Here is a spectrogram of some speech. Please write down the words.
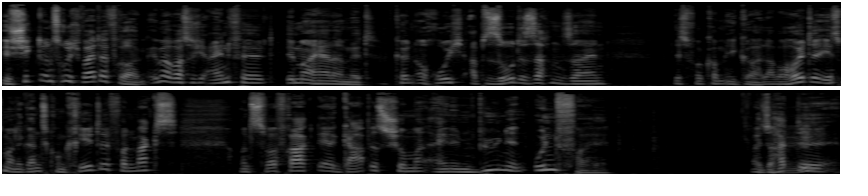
Ihr schickt uns ruhig weiter Fragen. Immer was euch einfällt, immer her damit. Können auch ruhig absurde Sachen sein, ist vollkommen egal. Aber heute jetzt mal eine ganz konkrete von Max. Und zwar fragt er, gab es schon mal einen Bühnenunfall? Also hatte,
